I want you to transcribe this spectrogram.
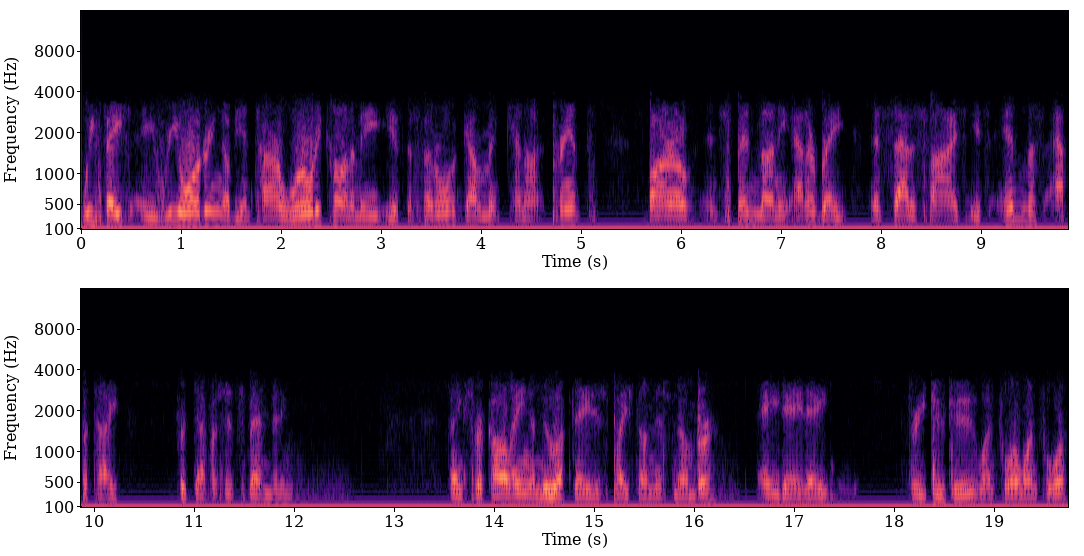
We face a reordering of the entire world economy if the federal government cannot print, borrow, and spend money at a rate that satisfies its endless appetite for deficit spending. Thanks for calling. A new update is placed on this number, 888-322-1414,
